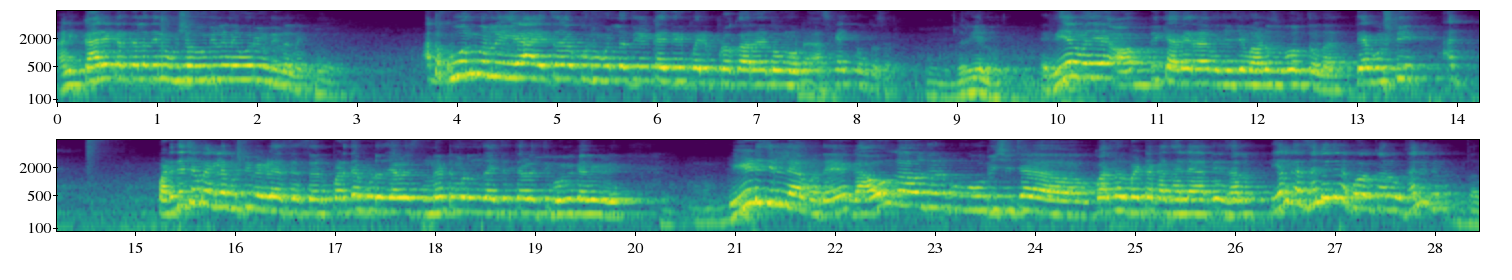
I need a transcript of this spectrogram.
आणि कार्यकर्त्याला त्याने हुशार होऊ दिलं नाही वर येऊ दिलं नाही. आता कोण म्हणलं हे यायचं कोणी म्हणलं ते काहीतरी परि- प्रकार आहे तो मोठा असं काहीच नव्हतं सर. रिअल होते रिअल म्हणजे ऑफ दी कॅमेरा म्हणजे जे माणूस बोलतो ना त्या गोष्टी पडद्याच्या मागल्या गोष्टी वेगळ्या असतात सर. पडद्या पुढे ज्यावेळेस नट म्हणून जायचं त्यावेळेस ती भूमिका वेगळी. बीड जिल्ह्यामध्ये गावोगाव जर ओबीसीच्या कॉर्नर बैठका झाल्या ते झालं. एल्गार झाले होते ना को- को- झाले होते ना?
